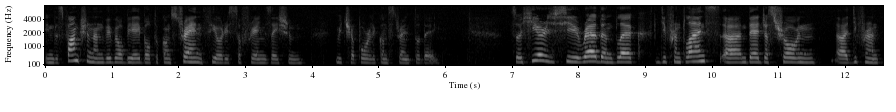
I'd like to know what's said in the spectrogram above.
in this function, and we will be able to constrain theories of reionization which are poorly constrained today. So here you see red and black different lines, uh, and they're just showing uh, different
